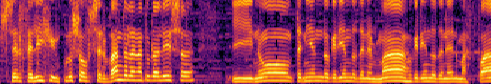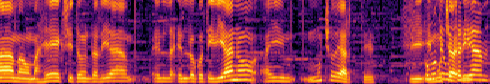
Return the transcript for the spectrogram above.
ser feliz incluso observando la naturaleza y no teniendo, queriendo tener más o queriendo tener más fama o más éxito. En realidad, en, en lo cotidiano hay mucho de arte. Y, y ¿Cómo te mucha- y- gustaría,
